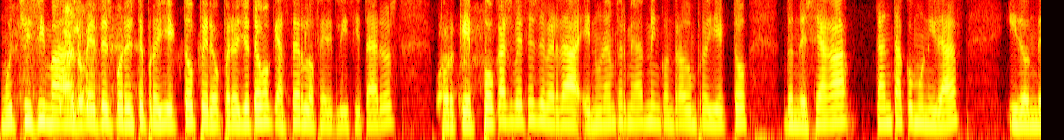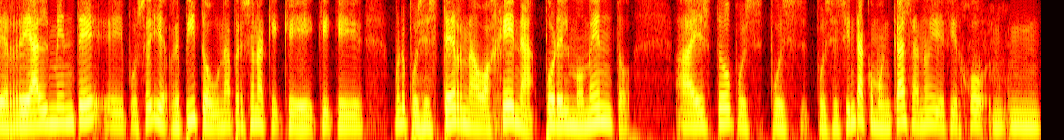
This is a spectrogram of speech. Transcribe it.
muchísimas veces por este proyecto, pero, pero yo tengo que hacerlo, felicitaros, porque pocas veces, de verdad, en una enfermedad me he encontrado un proyecto donde se haga tanta comunidad y donde realmente, eh, pues oye, repito, una persona que, que, que, bueno, pues externa o ajena por el momento a esto, pues, pues, pues se sienta como en casa, ¿no? Y decir, jo, mm, mm,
